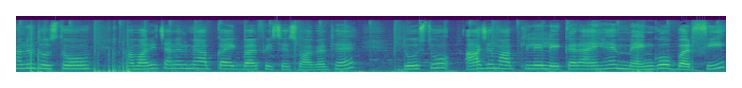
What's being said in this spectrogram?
हेलो दोस्तों, हमारे चैनल में आपका एक बार फिर से स्वागत है। दोस्तों, आज हम आपके लिए लेकर आए हैं मैंगो बर्फ़ी।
